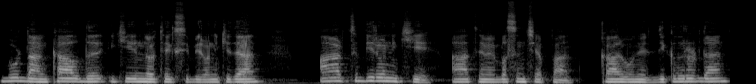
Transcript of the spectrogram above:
buradan kaldı 2.24 eksi 1.12'den artı 1.12 atm basınç yapan karbonil diklorürden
